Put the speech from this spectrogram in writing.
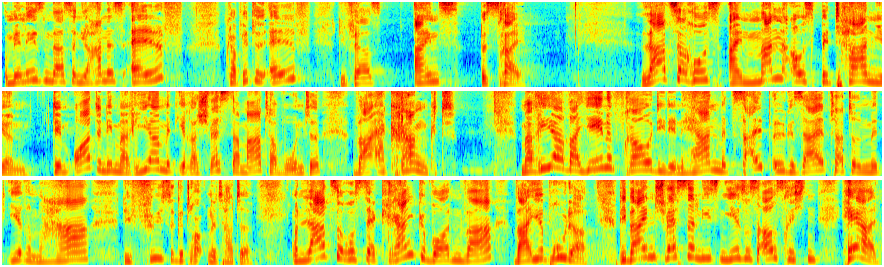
Und wir lesen das in Johannes 11, Kapitel 11, die Vers 1 bis 3. Lazarus, ein Mann aus Bethanien, dem Ort, in dem Maria mit ihrer Schwester Martha wohnte, war erkrankt. Maria war jene Frau, die den Herrn mit Salböl gesalbt hatte und mit ihrem Haar die Füße getrocknet hatte. Und Lazarus, der krank geworden war, war ihr Bruder. Die beiden Schwestern ließen Jesus ausrichten, Herr,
